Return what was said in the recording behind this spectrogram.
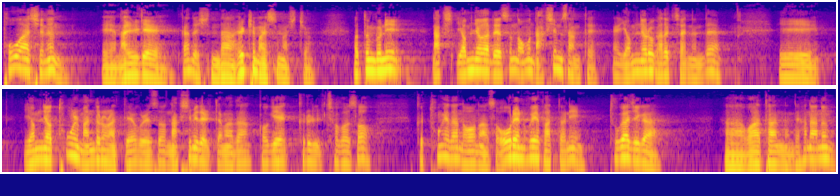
보호하시는 예, 날개가 되신다. 이렇게 말씀하시죠. 어떤 분이 낙시, 염려가 돼서 너무 낙심 상태, 예, 염려로 가득 차 있는데, 이 염려 통을 만들어 놨대요. 그래서 낙심이 될 때마다 거기에 글을 적어서 그 통에다 넣어 놔서 오랜 후에 봤더니 두 가지가 아, 와 닿았는데, 하나는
